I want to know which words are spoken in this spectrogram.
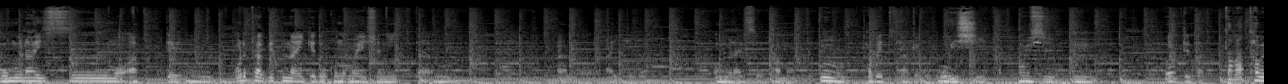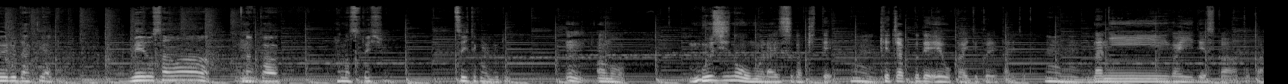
うん、オムライスもあって、うん。俺食べてないけどこの前一緒に行ったオムライスを頼んでうん。うん食べてたけど美味しい、美味しい。うん、言ってた。ただ食べるだけやと。メイドさんはなんか話すと一緒ついてくれると？うん。あの無地のオムライスが来てうん。ケチャップで絵を描いてくれたりとかうんうん何がいいですかとか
